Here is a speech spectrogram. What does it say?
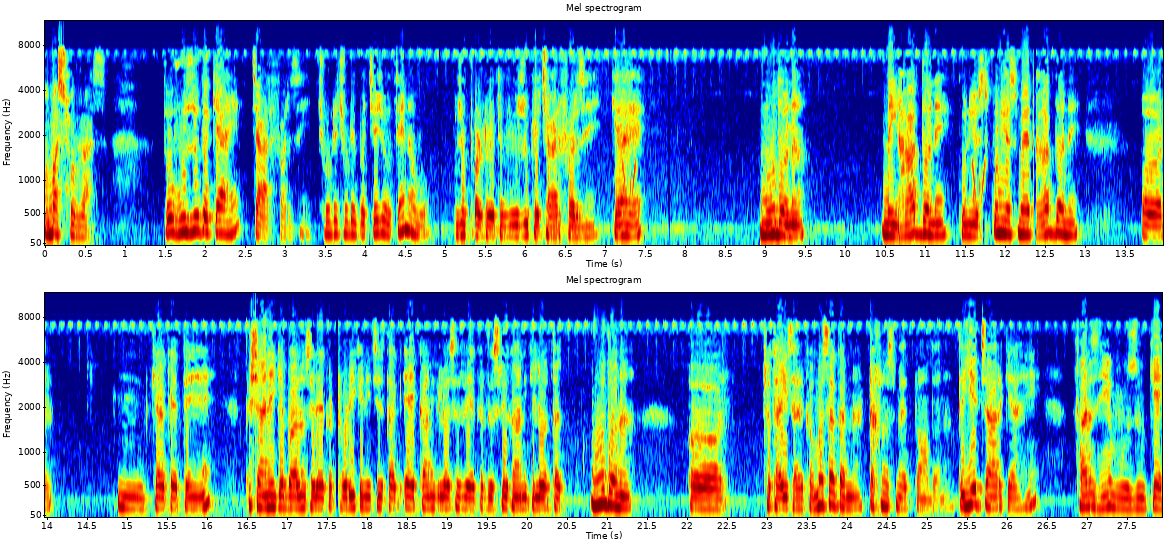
و مسح الراس تو وضو کے کیا ہیں؟ چار فرض ہیں۔ چھوٹے چھوٹے بچے جو ہوتے ہیں نا وہ جو پڑھ رہے تھے وضو کے چار فرض ہیں۔ کیا ہے؟ منہ دھونا نہیں ہاتھ دھونے کنی سمیت ہاتھ دھونے اور کیا کہتے ہیں پشانی کے بالوں سے لے کر ٹھوڑی کے نیچے تک، ایک کان کلو سے لے کر دوسرے کان کلو تک منہ دھونا اور چوتھائی سر کا مسا کرنا ٹخن سمیت پاؤں دھونا۔ تو یہ چار کیا ہیں؟ فرض ہیں وضو کے۔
